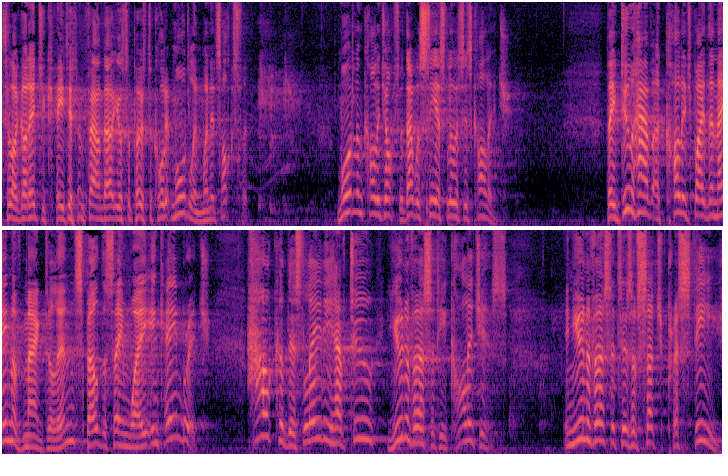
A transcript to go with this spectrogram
till I got educated and found out you're supposed to call it Magdalen when it's Oxford. Magdalen College, Oxford, that was C.S. Lewis's college. They do have a college by the name of Magdalen, spelled the same way, in Cambridge. How could this lady have two university colleges in universities of such prestige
